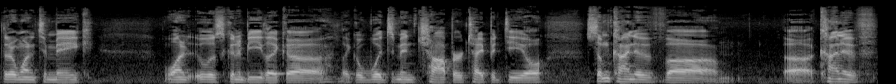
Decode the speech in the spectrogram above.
that I wanted to make, wanted, it was going to be like a, like a woodsman chopper type of deal. Some kind of, um, uh, kind of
